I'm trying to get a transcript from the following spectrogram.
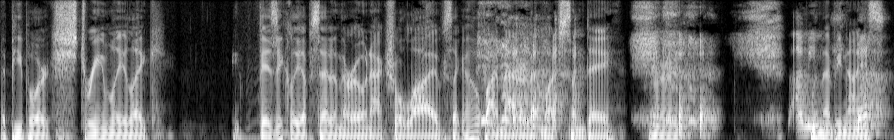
that people are extremely like physically upset in their own actual lives. Like I hope I matter that much someday. I mean, Wouldn't that be nice? Not,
